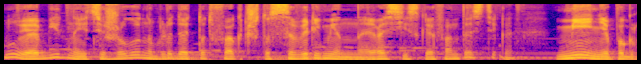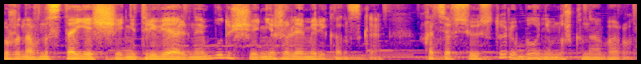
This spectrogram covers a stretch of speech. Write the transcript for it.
ну и обидно, и тяжело наблюдать тот факт, что современная российская фантастика менее погружена в настоящее нетривиальное будущее, нежели американская. Хотя всю историю было немножко наоборот.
